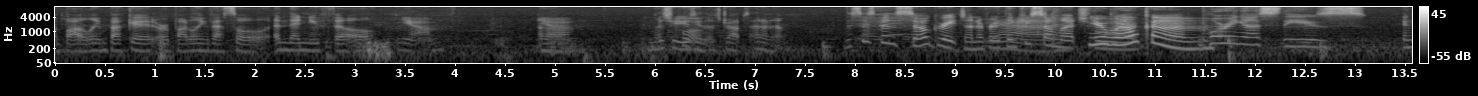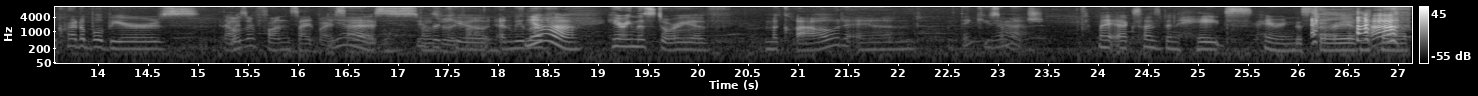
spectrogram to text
a bottling bucket or a bottling vessel, and then you fill. yeah. Yeah. um, unless That's you're using those drops. I don't know. This has been so great, Jennifer. Thank you so Yeah. much. you're welcome. Pouring us these incredible beers. that was a fun side by side. Yes, That super was really cute, fun. and we love Yeah. Hearing the story of MacLeod. And thank you so much. My ex-husband hates hearing the story of MacLeod.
